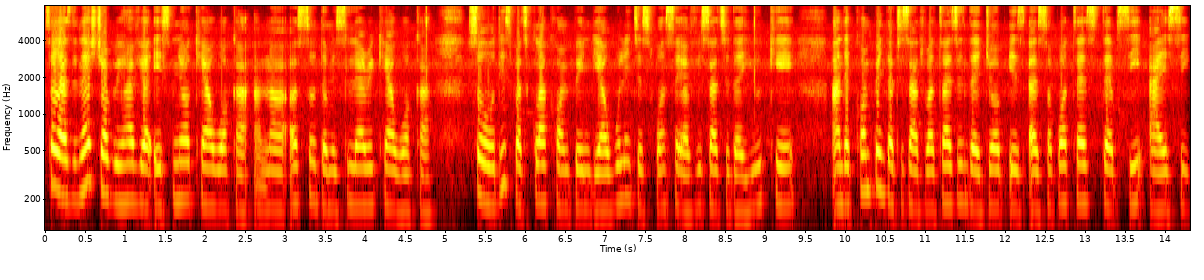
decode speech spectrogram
so as the next job we have here is senior care worker and uh, also domiciliary care worker. So this particular company they are willing to sponsor your visa to the uk and the company that is advertising the job is uh, a supported step CIC.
